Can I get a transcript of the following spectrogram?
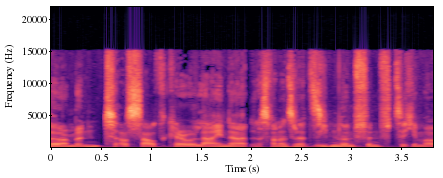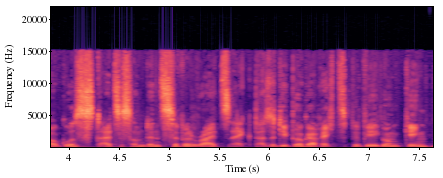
Thurmond aus South Carolina. Das war 1957 im August, als es um den Civil Rights Act, also die Bürgerrechtsbewegung ging.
